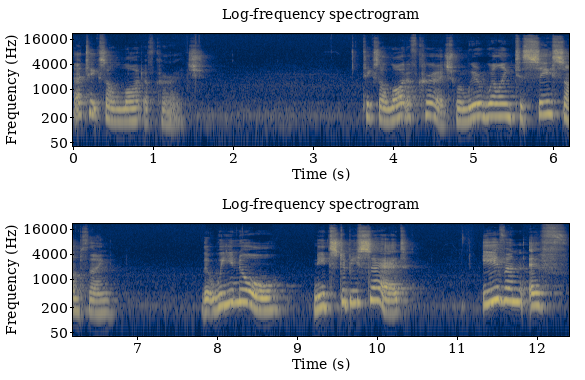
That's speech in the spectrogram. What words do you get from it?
That takes a lot of courage It takes a lot of courage when we're willing to say something that we know needs to be said, even if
